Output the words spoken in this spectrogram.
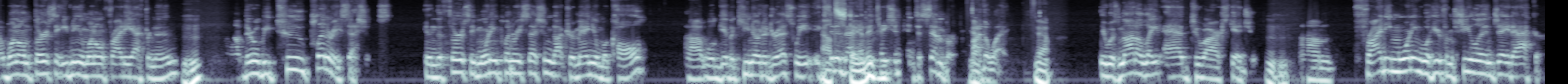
uh, one on Thursday evening and one on Friday afternoon. Mm-hmm. Uh, there will be two plenary sessions. In the Thursday morning plenary session, Dr. Emmanuel McCall uh, will give a keynote address. We extended that invitation in December, yeah. by the way. Yeah. It was not a late add to our schedule. Mm-hmm. Um, Friday morning, we'll hear from Sheila and Jade Acker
